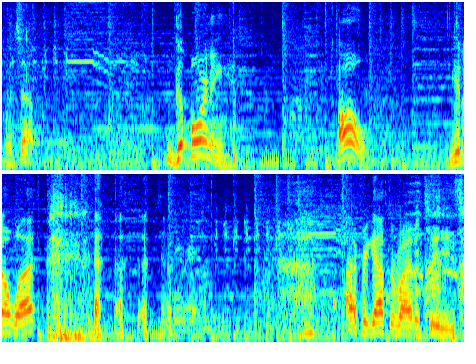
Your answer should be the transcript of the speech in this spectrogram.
what's up? Good morning. Oh, you know what? I forgot to write a tease.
